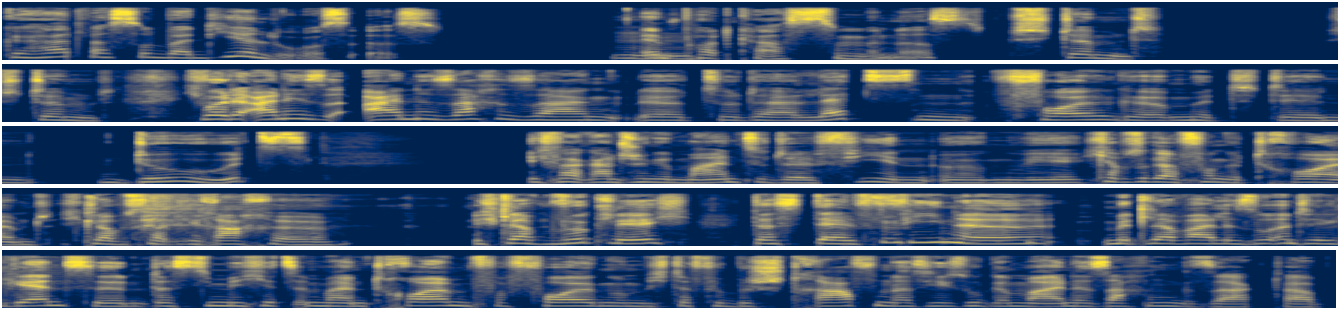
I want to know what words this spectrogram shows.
gehört, was so bei dir los ist. Im Mhm. Podcast zumindest. Stimmt. Stimmt. Ich wollte eine, eine Sache sagen äh, zu der letzten Folge mit den Dudes. Ich war ganz schön gemein zu Delfinen irgendwie. Ich habe sogar davon geträumt. Ich glaube, es war die Rache. Ich glaube wirklich, dass Delfine mittlerweile so intelligent sind, dass sie mich jetzt in meinen Träumen verfolgen und mich dafür bestrafen, dass ich so gemeine Sachen gesagt habe.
